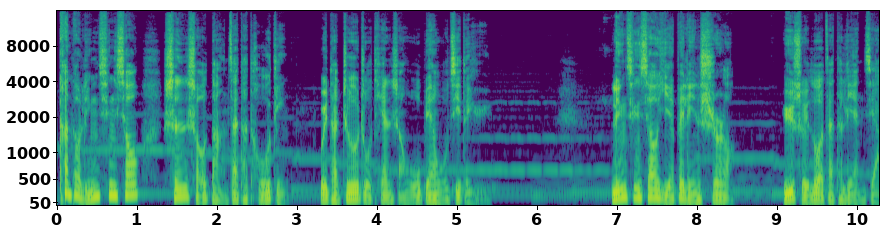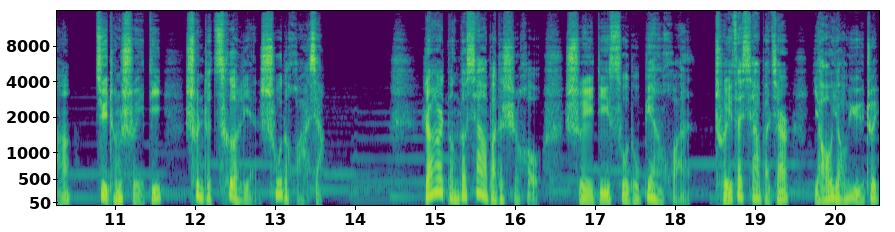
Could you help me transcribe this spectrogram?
看到林清霄伸手挡在他头顶，为他遮住天上无边无际的雨。林清霄也被淋湿了，雨水落在他脸颊。聚成水滴，顺着侧脸倏地滑下。然而等到下巴的时候，水滴速度变缓，垂在下巴尖摇摇欲坠，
